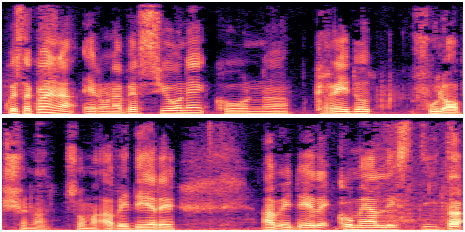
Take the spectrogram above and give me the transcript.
Questa qua era una versione con, credo, full optional, insomma, a vedere, a vedere come è allestita.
